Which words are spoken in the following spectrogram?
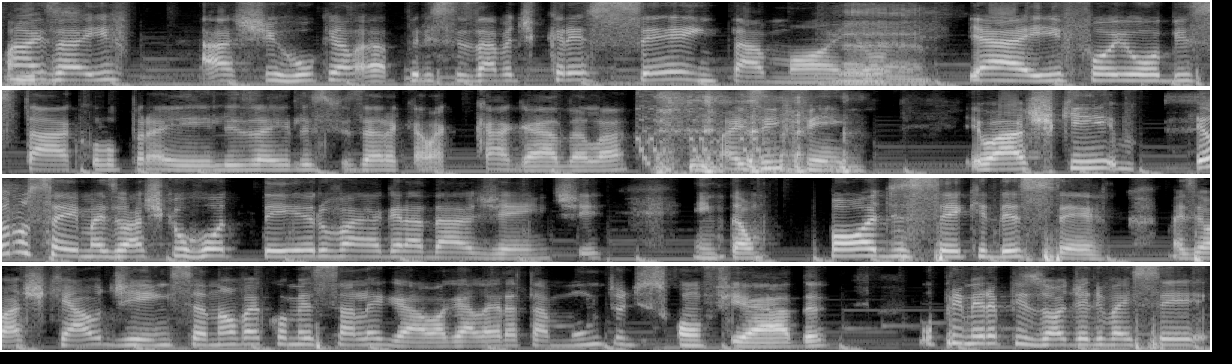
Mas Isso. aí a she ela precisava de crescer em tamanho. É. E aí foi o obstáculo para eles. Aí eles fizeram aquela cagada lá. Mas enfim. Eu acho que. Eu não sei, mas eu acho que o roteiro vai agradar a gente. Então pode ser que dê certo. Mas eu acho que a audiência não vai começar legal. A galera tá muito desconfiada. O primeiro episódio ele vai ser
